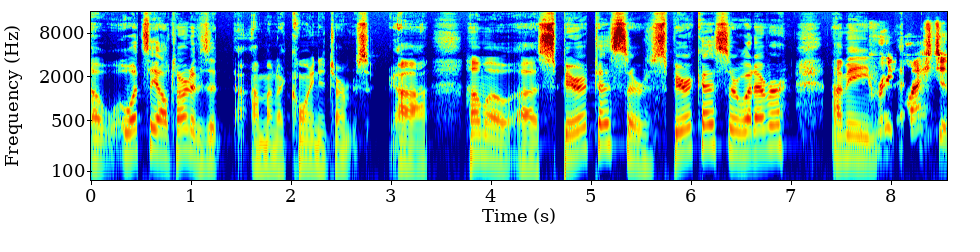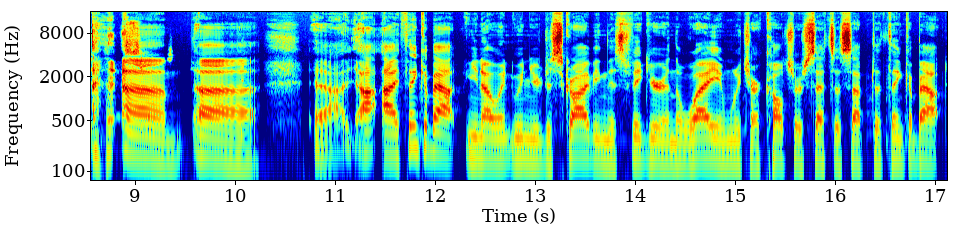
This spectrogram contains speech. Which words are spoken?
uh, what's the alternative? Is it I'm going to coin the term uh, Homo uh, spiritus or spiricus or whatever? I mean, great question. um, uh, I, I, think about you know when, when, you're describing this figure and the way in which our culture sets us up to think about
